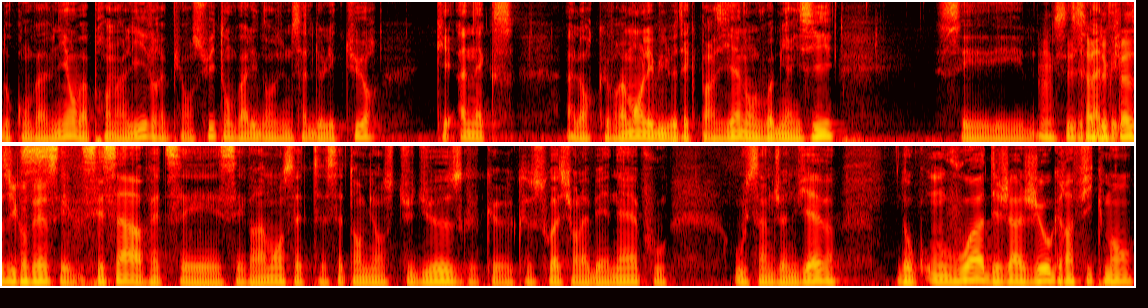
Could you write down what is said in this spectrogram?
Donc on va venir, on va prendre un livre, et puis ensuite on va aller dans une salle de lecture qui est annexe. Alors que vraiment, les bibliothèques parisiennes, on le voit bien ici, c'est salle de classe gigantesque. c'est- C'est ça, en fait. C'est c'est vraiment cette, cette ambiance studieuse, que, que, que ce soit sur la BNF ou, ou Sainte-Geneviève. Donc, on voit déjà géographiquement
